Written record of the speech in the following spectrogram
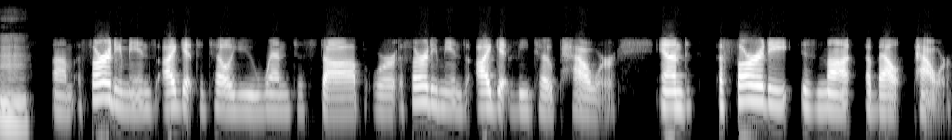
Mm-hmm. Um, authority means I get to tell you when to stop, or authority means I get veto power. And authority is not about power.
